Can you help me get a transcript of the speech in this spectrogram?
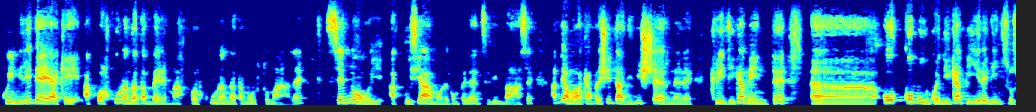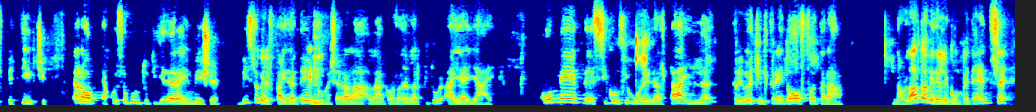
Quindi l'idea che a qualcuno è andata bene, ma a qualcuno è andata molto male, se noi acquisiamo le competenze di base, abbiamo la capacità di discernere criticamente eh, o comunque di capire, di insospettirci. Però a questo punto ti chiederei invece, visto che il fai da te, mm. come c'era la, la cosa dell'alpitur, ai ai ai, come eh, si configura in realtà il, il trade-off tra, da un lato, avere le competenze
